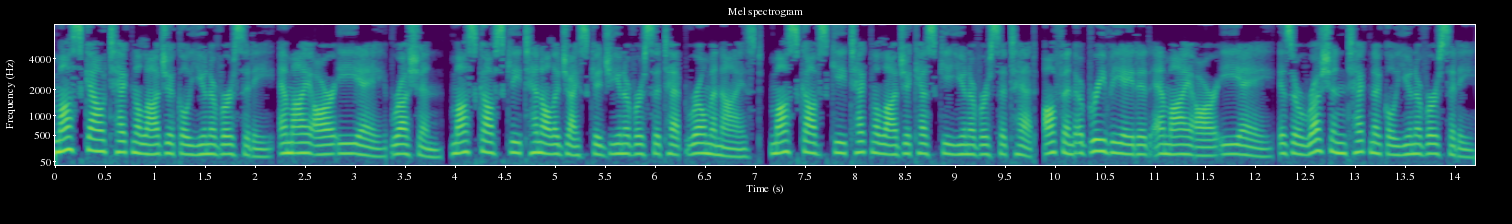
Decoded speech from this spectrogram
Moscow Technological University MIREA Russian, Moskovsky Technologiyskij Universitet Romanized, Moskovsky Technologikeski Universitet, often abbreviated MIREA is a Russian technical university.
